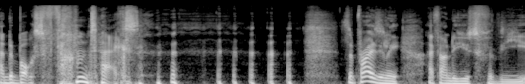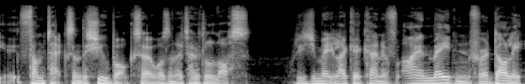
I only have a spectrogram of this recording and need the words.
and a box of thumbtacks. Surprisingly, I found a use for the thumbtacks and the shoebox, so it wasn't a total loss. What did you make like a kind of Iron Maiden for a dolly?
